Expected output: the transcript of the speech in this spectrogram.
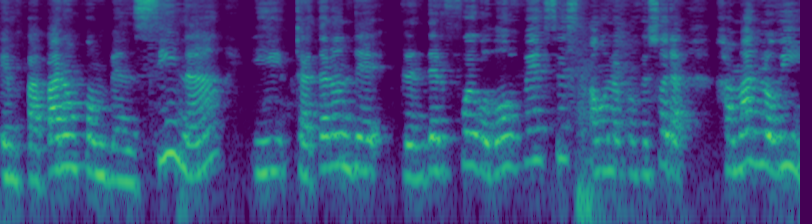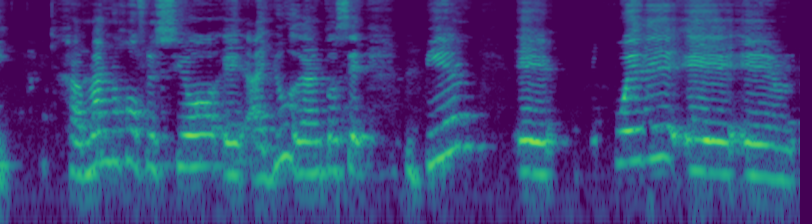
empaparon con benzina y trataron de prender fuego dos veces a una profesora. Jamás lo vi, jamás nos ofreció eh, ayuda. Entonces, bien puede,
